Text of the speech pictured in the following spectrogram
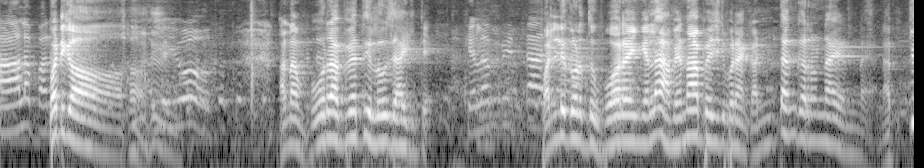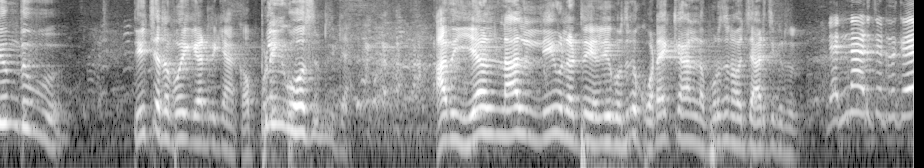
ஆளை பாரு பட்டிகா ஐயோ. ஆனா பூரா பேத்தி லூஸ் கிளம்பிட்டா பள்ளிக்கூடத்துக்கு போறீங்கல்ல அவன் என்ன பேசிட்டு போறான்? கண்டங்கரன்னா என்ன? நத்திந்துவு டீச்சர்கிட்ட போய் கேட்டிருக்கேன் கப்ளிங் ஓசுன்னு இருக்கேன். அது ஏழு நாள் லீவ் லெட்டர் எழுதி கொடுத்துட்டு கொடைக்கானல புருஷனை வச்சு அடிச்சுக்கிட்டு இருக்கு. என்ன அடிச்சிட்டு இருக்கு?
